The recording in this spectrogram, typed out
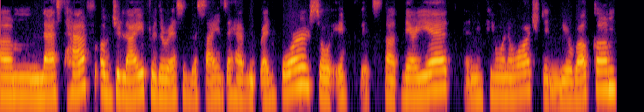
um, last half of July for the rest of the signs I haven't read for. So if it's not there yet, and if you want to watch, then you're welcome.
